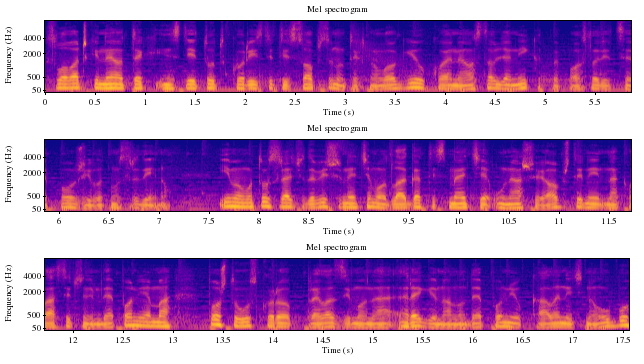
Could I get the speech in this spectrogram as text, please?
Slovački Neotek institut koristiti sobstvenu tehnologiju koja ne ostavlja nikakve posledice po životnu sredinu. Imamo tu sreću da više nećemo odlagati smeće u našoj opštini na klasičnim deponijama, pošto uskoro prelazimo na regionalnu deponiju Kalenić na Ubu,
